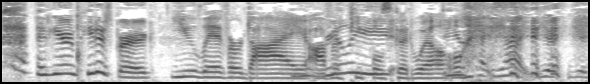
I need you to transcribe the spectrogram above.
and here in Petersburg, You live or die off of people's goodwill. you yeah, you, you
